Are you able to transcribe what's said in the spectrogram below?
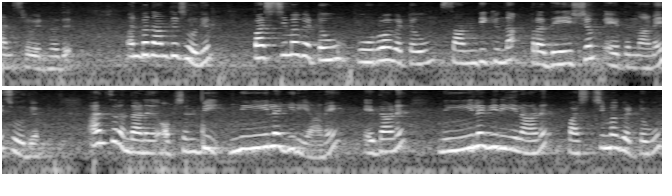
ആൻസർ വരുന്നത്. ഒൻപതാമത്തെ ചോദ്യം. പശ്ചിമഘട്ടവും പൂർവഘട്ടവും സന്ധിക്കുന്ന പ്രദേശം ഏതെന്നാണ് ചോദ്യം? ആൻസർ എന്താണ്? ഓപ്ഷൻ ബി നീലഗിരിയാണ്. ഏതാണ്? നീലഗിരിയിലാണ് പശ്ചിമഘട്ടവും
